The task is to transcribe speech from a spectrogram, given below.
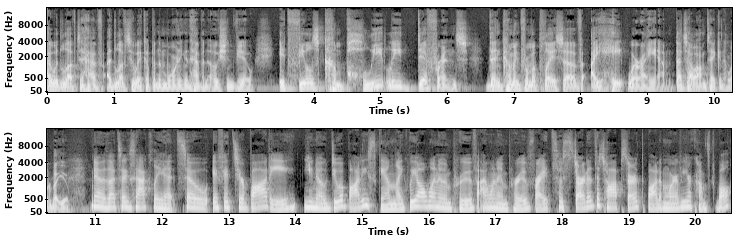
I would love to have, I'd love to wake up in the morning and have an ocean view. It feels completely different than coming from a place of, I hate where I am. That's how I'm taking it. What about you? No, that's exactly it. So if it's your body, you know, do a body scan. Like we all want to improve. I want to improve, right? So start at the top, start at the bottom, wherever you're comfortable,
